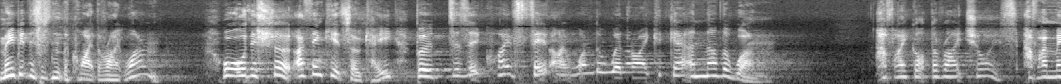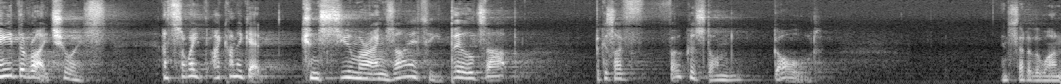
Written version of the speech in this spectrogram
Maybe this isn't the, quite the right one. Or, or this shirt, I think it's okay, but does it quite fit? I wonder whether I could get another one. Have I got the right choice? Have I made the right choice? And so I, I kind of get consumer anxiety builds up because I've focused on gold instead of the one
